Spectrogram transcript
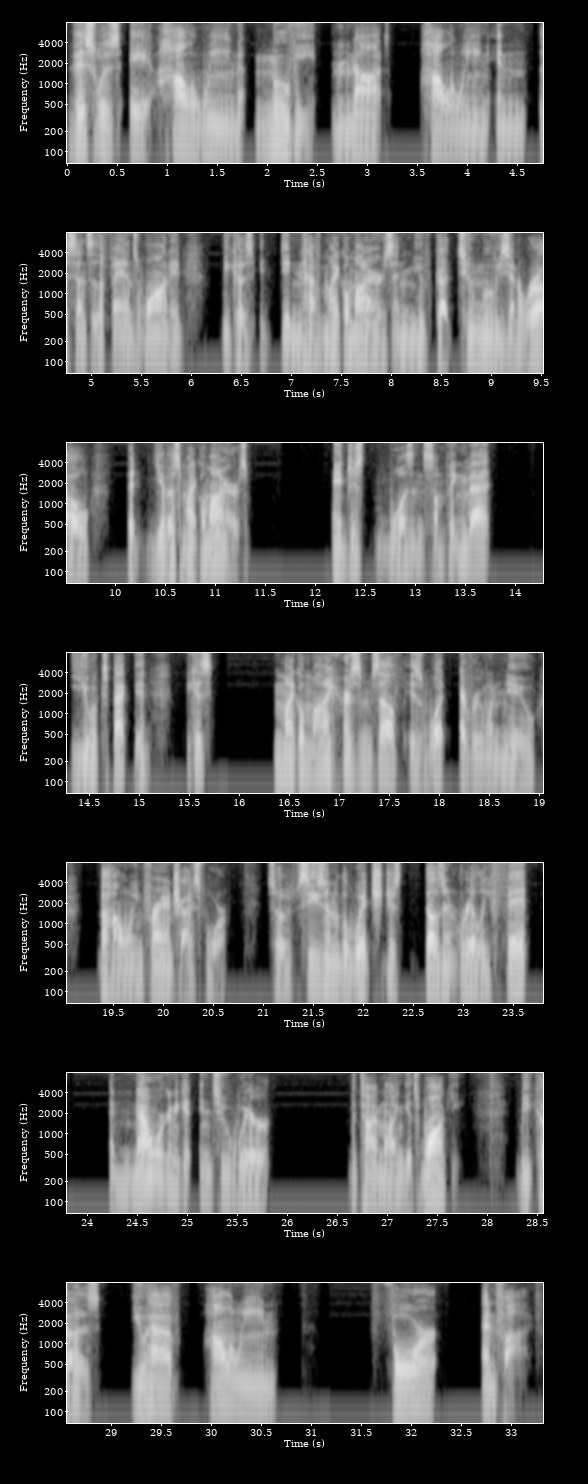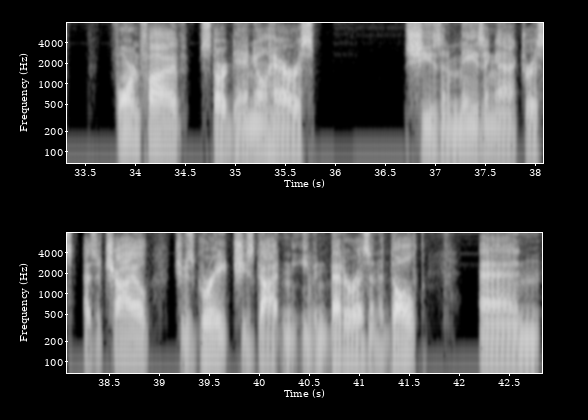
This was a Halloween movie, not Halloween in the sense of the fans wanted because it didn't have Michael Myers. And you've got two movies in a row that give us Michael Myers. It just wasn't something that you expected because Michael Myers himself is what everyone knew the Halloween franchise for. So Season of the Witch just doesn't really fit. And now we're going to get into where the timeline gets wonky because you have Halloween 4 and 5. 4 and 5 star Danielle Harris. She's an amazing actress. As a child, she was great. She's gotten even better as an adult. And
